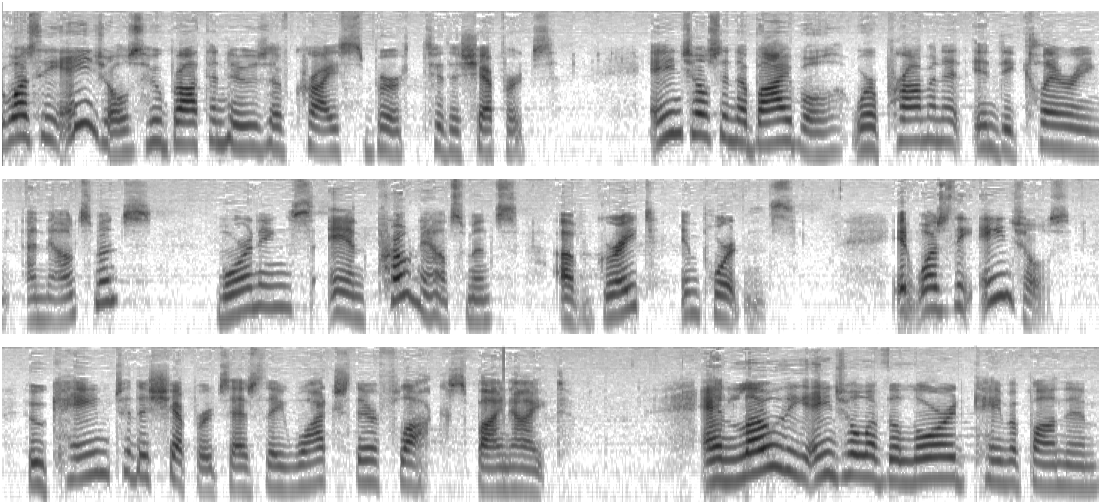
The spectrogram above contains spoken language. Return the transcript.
It was the angels who brought the news of Christ's birth to the shepherds. Angels in the Bible were prominent in declaring announcements, warnings, and pronouncements of great importance. It was the angels who came to the shepherds as they watched their flocks by night. And lo, the angel of the Lord came upon them,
